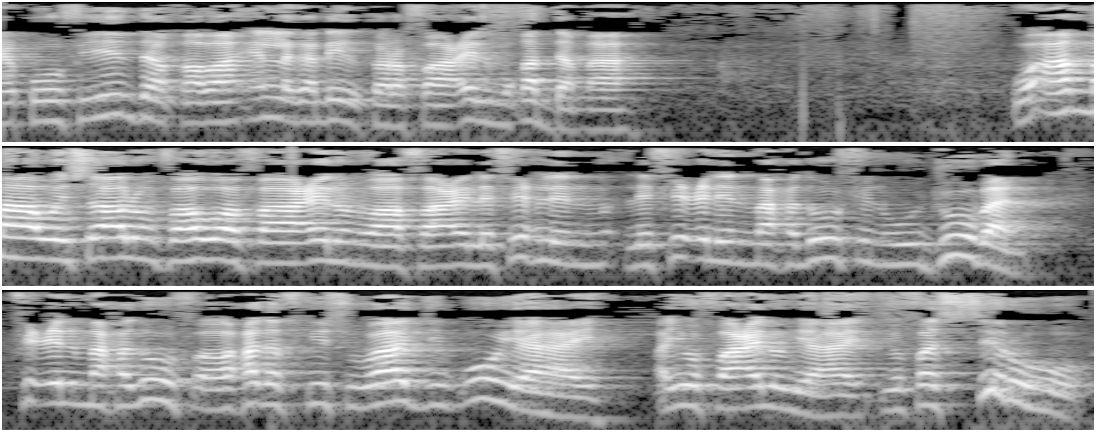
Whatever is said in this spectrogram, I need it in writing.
ee kuufiyiinta qaba in laga dhigi karo faacil muqadam ah wisaalun fa huwa faacilun waa lificlin lificlin maxduufin wujuuban. Ficil maxduuf oo xadafkiisu waajib uu yahay ayuu faacilu yahay. Yufasiruhu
